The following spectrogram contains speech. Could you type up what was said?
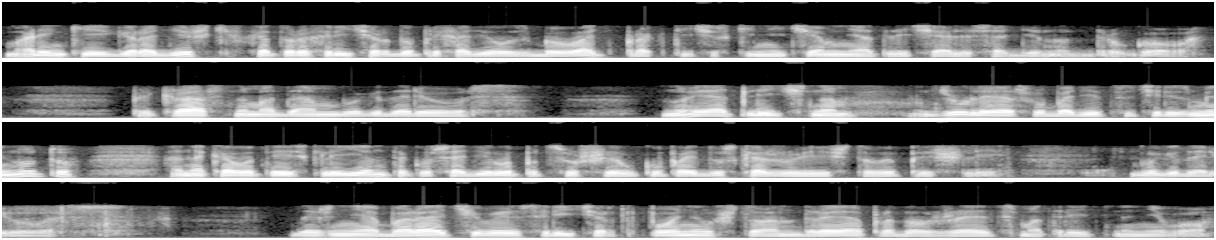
Маленькие городишки, в которых Ричарду приходилось бывать, практически ничем не отличались один от другого. «Прекрасно, мадам, благодарю вас». «Ну и отлично. Джулия освободится через минуту. Она кого-то из клиенток усадила под сушилку. Пойду скажу ей, что вы пришли. Благодарю вас». Даже не оборачиваясь, Ричард понял, что Андреа продолжает смотреть на него.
